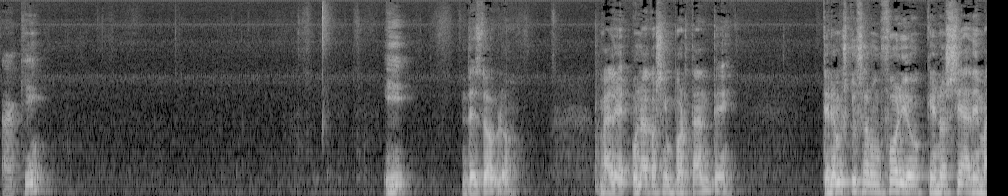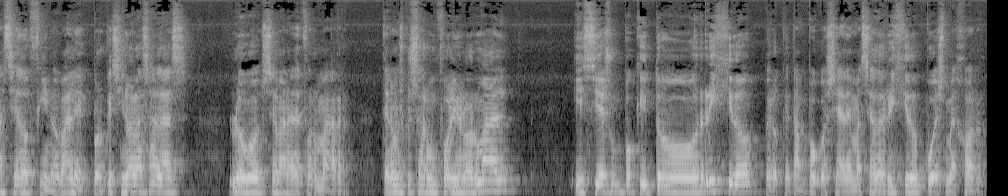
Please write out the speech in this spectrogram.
aquí. Y desdoblo. Vale, una cosa importante. Tenemos que usar un folio que no sea demasiado fino, ¿vale? Porque si no las alas luego se van a deformar. Tenemos que usar un folio normal, y si es un poquito rígido, pero que tampoco sea demasiado rígido, pues mejor.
